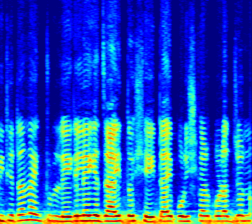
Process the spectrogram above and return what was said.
পিঠেটা না একটু লেগে লেগে যায়, তো সেইটাই পরিষ্কার করার জন্য,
